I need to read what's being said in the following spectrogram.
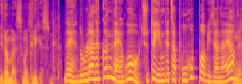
이런 말씀을 드리겠습니다. 네, 논란을 끝내고 주택 임대차 보호법이잖아요. 네.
